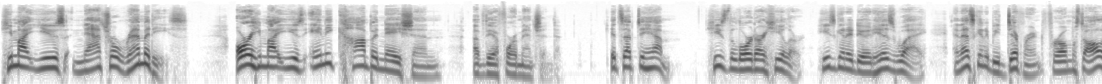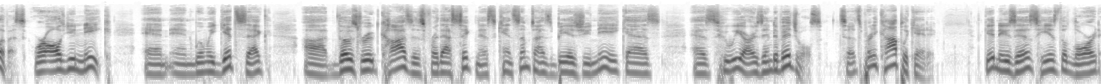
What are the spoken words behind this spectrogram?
He might use natural remedies, or he might use any combination of the aforementioned. It's up to him. He's the Lord our healer. He's going to do it His way. And that's going to be different for almost all of us. We're all unique. And, and when we get sick, uh, those root causes for that sickness can sometimes be as unique as, as who we are as individuals. So it's pretty complicated. The good news is He is the Lord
